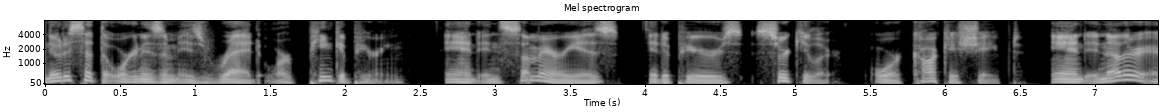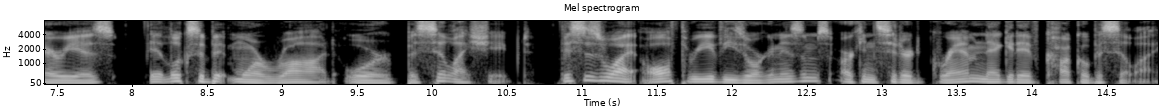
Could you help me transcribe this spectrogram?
Notice that the organism is red or pink appearing, and in some areas it appears circular or coccus shaped, and in other areas it looks a bit more rod or bacilli shaped. This is why all three of these organisms are considered gram-negative coccobacilli.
